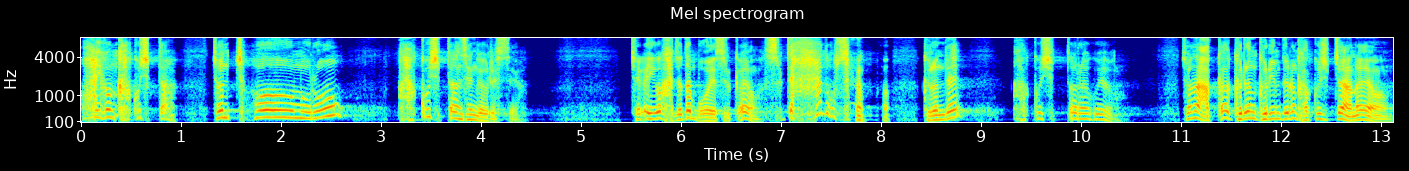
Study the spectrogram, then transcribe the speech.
아, 이건 갖고 싶다. 전 처음으로 갖고 싶다는 생각을 했어요. 제가 이거 가져다 뭐 했을까요? 쓸 데 하나도 없어요. 그런데 갖고 싶더라고요. 저는 아까 그런 그림들은 갖고 싶지 않아요.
